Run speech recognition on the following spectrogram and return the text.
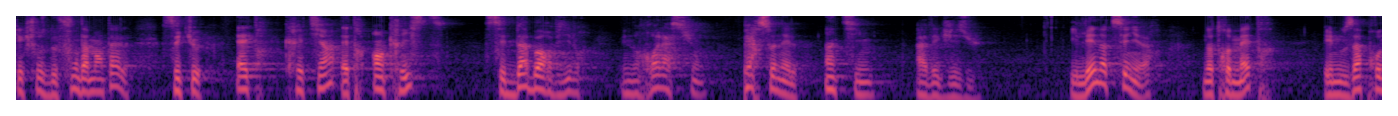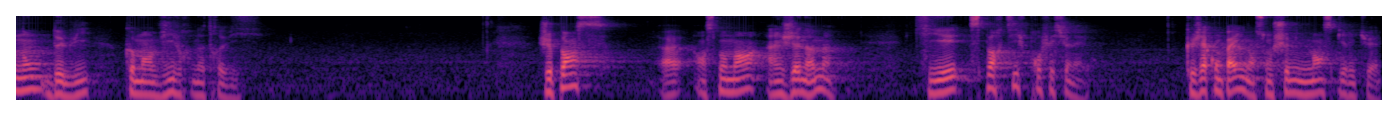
quelque chose de fondamental, c'est que être chrétien, être en Christ, c'est d'abord vivre une relation personnelle, intime avec Jésus. Il est notre Seigneur, notre Maître, et nous apprenons de lui comment vivre notre vie. Je pense en ce moment à un jeune homme qui est sportif professionnel, que j'accompagne dans son cheminement spirituel.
